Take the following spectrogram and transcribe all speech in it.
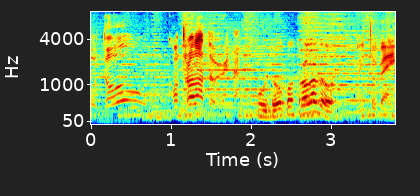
mudou o controlador, né? Mudou o controlador. Muito bem.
